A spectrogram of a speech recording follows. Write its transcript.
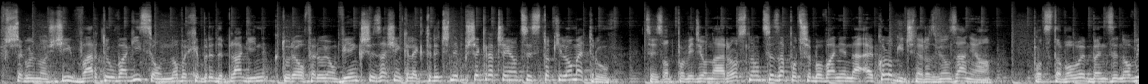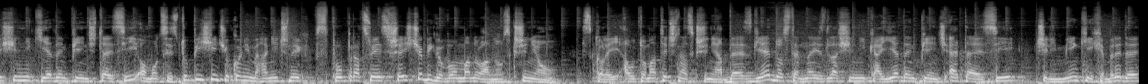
W szczególności warte uwagi są nowe hybrydy plug-in, które oferują większy zasięg elektryczny przekraczający 100 km, co jest odpowiedzią na rosnące zapotrzebowanie na ekologiczne rozwiązania. Podstawowy benzynowy silnik 1.5 TSI o mocy 150 koni mechanicznych współpracuje z 6-biegową manualną skrzynią. Z kolei automatyczna skrzynia DSG dostępna jest dla silnika 1.5 ETSI, czyli miękkiej hybrydy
